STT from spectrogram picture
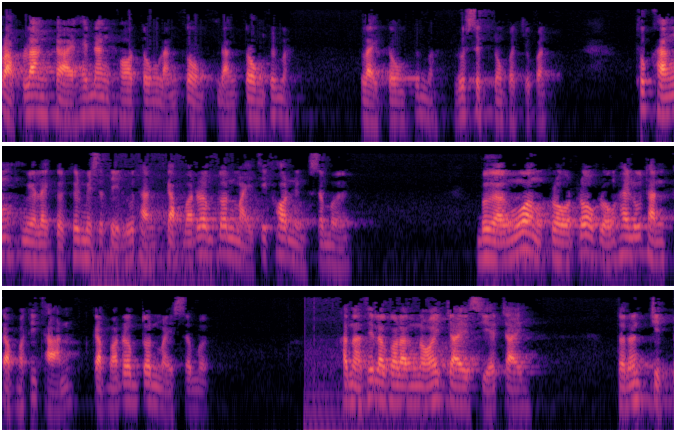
ปรับร่างกายให้นั่งคอตรงหลังตรงหลังตรงขึ้นมา ไหลตรงขึ้นมา รู้สึกตรงปัจจุบัน ทุกครั้งมีอะไรเกิดขึ้นมีสติรู้ทันกลับมาเริ่มต้นใหม่ที่ข้อหนึ่งเสมอ เบื่อง่วงโกรธโลภหลงให้รู้ทันกลับมาที่ฐาน กลับมาเริ่มต้นใหม่เสมอ ขณะที่เรากำลังน้อยใจเสียใจ ตอนนั้นจิตไป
